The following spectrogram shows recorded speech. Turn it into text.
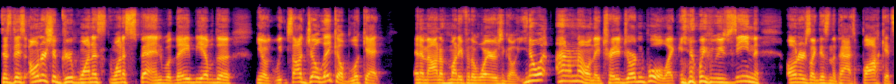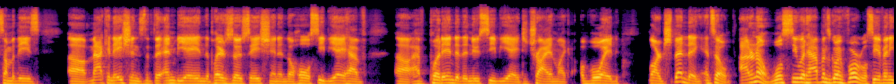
Does this ownership group want to want to spend? Will they be able to? You know, we saw Joe Lacob look at an amount of money for the Warriors and go, you know what? I don't know. And they traded Jordan Poole. Like, you know, we've, we've seen owners like this in the past balk at some of these uh, machinations that the NBA and the Players Association and the whole CBA have uh, have put into the new CBA to try and like avoid large spending. And so I don't know. We'll see what happens going forward. We'll see if any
